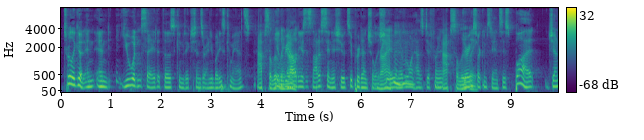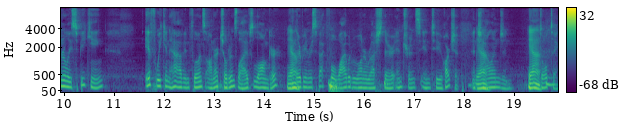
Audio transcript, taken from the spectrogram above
It's really good, and and you wouldn't say that those convictions are anybody's commands. absolutely. You know, the not. reality is, it's not a sin issue; it's a prudential issue, Right. and mm-hmm. everyone has different, Absolutely. varying circumstances. But generally speaking, if we can have influence on our children's lives longer, Yeah. and they're being respectful, why would we want to rush their entrance into hardship and Yeah. challenge and Yeah. adulting?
